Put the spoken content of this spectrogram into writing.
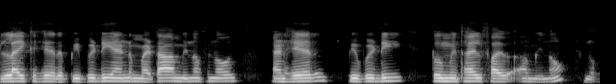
like here PPD and meta aminophenol and here PPD to methyl 5 aminophenol.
